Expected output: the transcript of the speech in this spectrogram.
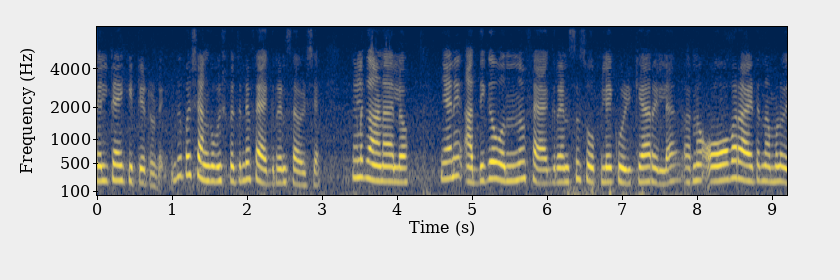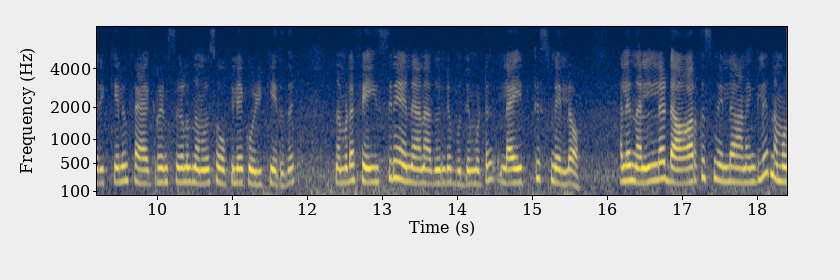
മെൽറ്റായി കിട്ടിയിട്ടുണ്ട്. ഇതിപ്പോൾ ശംഖുപുഷ്പത്തിന്റെ ഫ്രാഗ്രൻസ് ആവശ്യം നിങ്ങൾ കാണാമല്ലോ ഞാൻ അധികം ഒന്നും ഫ്രാഗ്രൻസ് സോപ്പിലേക്ക് ഒഴിക്കാറില്ല. കാരണം ഓവറായിട്ട് നമ്മൾ ഒരിക്കലും ഫ്രാഗ്രൻസുകൾ നമ്മൾ സോപ്പിലേക്ക് ഒഴിക്കരുത്. നമ്മുടെ ഫേസിന് തന്നെയാണ് അതിന്റെ ബുദ്ധിമുട്ട്. ലൈറ്റ് സ്മെല്ലോ അല്ലെങ്കിൽ നല്ല ഡാർക്ക് സ്മെല്ലാണെങ്കിൽ നമ്മൾ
